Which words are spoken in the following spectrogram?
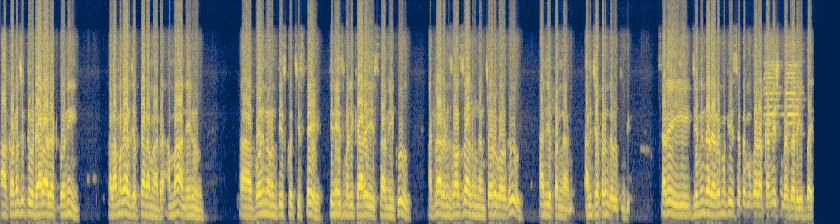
ఆ కొండ చుట్టూ డేరా కట్టుకొని వాళ్ళ అమ్మగారు చెప్తారన్నమాట అమ్మ నేను భోజనం తీసుకొచ్చి ఇస్తే తినేసి మళ్ళీ క్యారేజ్ ఇస్తాను నీకు అట్లా రెండు సంవత్సరాలు నువ్వు నన్ను చూడకూడదు అని చెప్పన్నాను అని చెప్పడం జరుగుతుంది. సరే ఈ జమీందారు ఎర్రమ్మకి సీతమ్మ కూడా కండిషన్ పెడతాడు ఈ అబ్బాయి.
